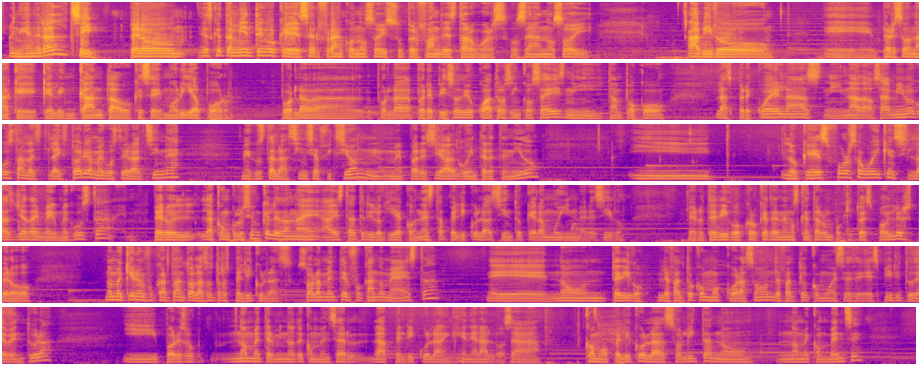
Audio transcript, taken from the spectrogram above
En general, sí. Pero es que también tengo que ser franco, no soy súper fan de Star Wars. O sea, no soy ávido eh, persona que, le encanta o que se moría por, por, la, por, la, por episodio 4, 5, 6, ni tampoco las precuelas, ni nada. O sea, a mí me gusta la, la historia, me gusta ir al cine, me gusta la ciencia ficción, me parecía algo entretenido. Y lo que es Force Awakens y Last Jedi me, gusta, pero la conclusión que le dan a, esta trilogía con esta película siento que era muy inmerecido. Pero te digo, creo que tenemos que entrar un poquito a spoilers, pero no me quiero enfocar tanto a las otras películas. Solamente enfocándome a esta, eh, no, te digo, le faltó como corazón, le faltó como ese espíritu de aventura. Y por eso no me terminó de convencer la película en general. O sea, como película solita no, no me convence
